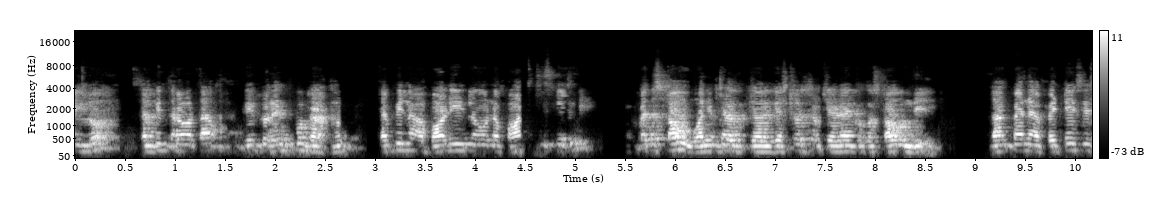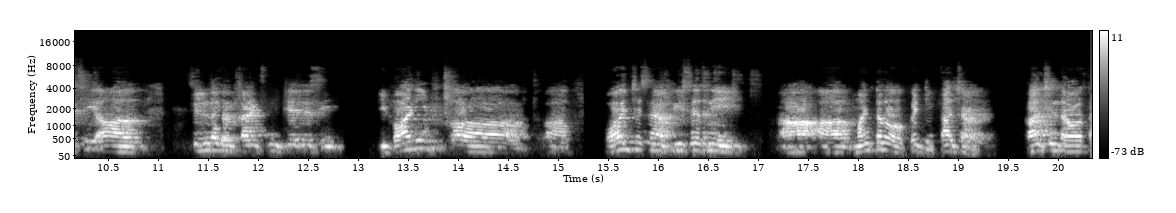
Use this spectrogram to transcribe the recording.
ఇల్లు చంపిన తర్వాత దీంట్లో రెండుకుంటాడు అతను చంపిన ఆ బాడీలో ఉన్న పార్ట్స్ తీసుకెళ్ళి పెద్ద స్టవ్ వాళ్ళ ఇంట్లో గెస్ట్ హౌస్ చేయడానికి ఒక స్టవ్ ఉంది. దానిపైన పెట్టేసేసి ఆ సిలిండర్ కనెక్షన్ చేసేసి ఈ బాడీ బాయిల్ చేసిన పీసెస్ని ఆ ఆ మంటలో పెట్టి కాల్చాడు. కాల్చిన తర్వాత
